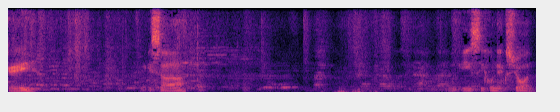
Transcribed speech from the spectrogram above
Okay. Isa. Yung AC connection.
